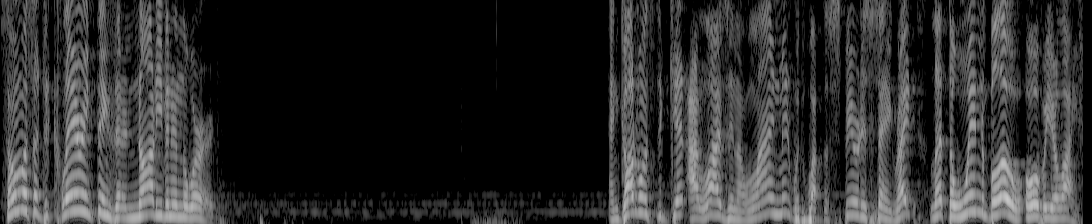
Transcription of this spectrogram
Some of us are declaring things that are not even in the Word. And God wants to get our lives in alignment with what the Spirit is saying, right? Let the wind blow over your life.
